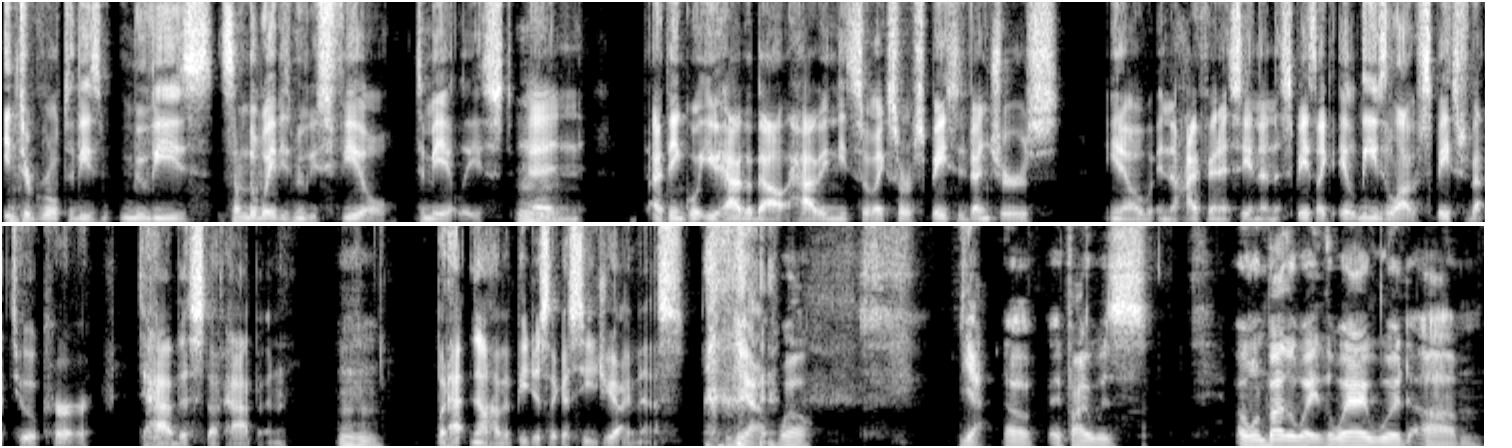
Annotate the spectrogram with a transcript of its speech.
integral to these movies, some of the way these movies feel, to me at least. Mm-hmm. And I think what you have about having these sort of like sort of space adventures, you know, in the high fantasy and then the space, like it leaves a lot of space for that to occur, to have this stuff happen. Mm-hmm. But ha- not have it be just like a CGI mess. yeah, well, yeah. Uh, if I was, oh, and by the way, the way I would, um,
